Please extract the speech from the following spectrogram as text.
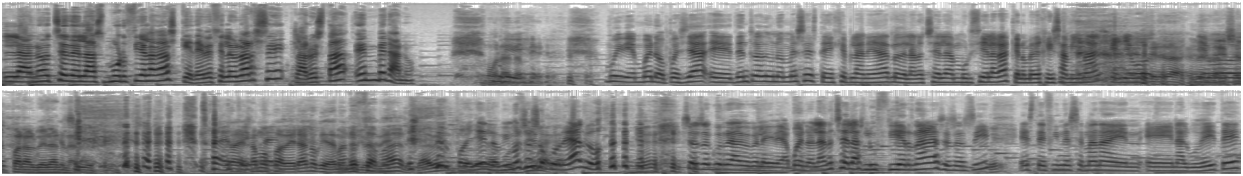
La noche de las murciélagas que debe celebrarse, claro está, en verano. Mola Muy también. bien. Muy bien, bueno, pues ya eh, dentro de unos meses tenéis que planear lo de la noche de las murciélagas, que no me dejéis a mí mal, que llevo... Es verdad, es llevo- Debe ser para el verano. La dejamos para verano, que además No no está llueve. mal, ¿sabes? Oye, La lo mismo se os ocurre algo. se os ocurre algo con la idea. Bueno, la noche de las luciérnagas, eso sí, este fin de semana en, en Albudeite.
